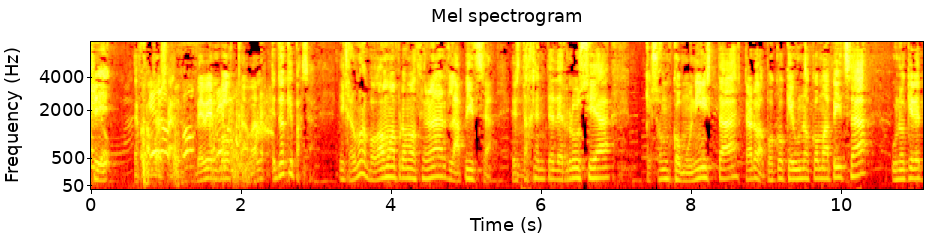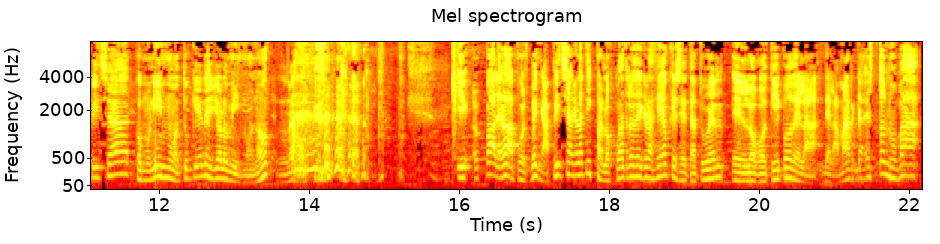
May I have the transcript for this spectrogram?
Sí, es famosa. Beben vodka, ¿vale? Entonces, ¿qué pasa? Dijeron, bueno, pues vamos a promocionar la pizza. Esta gente de Rusia, que son comunistas, claro, a poco que uno coma pizza, uno quiere pizza, comunismo, tú quieres, yo lo mismo, ¿no? Y vale, va, pues venga, pizza gratis para los cuatro desgraciados que se tatúen el logotipo de la, de la marca. Esto nos va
